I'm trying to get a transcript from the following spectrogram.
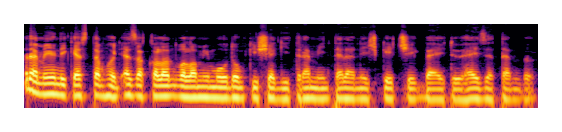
Remélni kezdtem, hogy ez a kaland valami módon kisegít reménytelen és kétségbejtő helyzetemből.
